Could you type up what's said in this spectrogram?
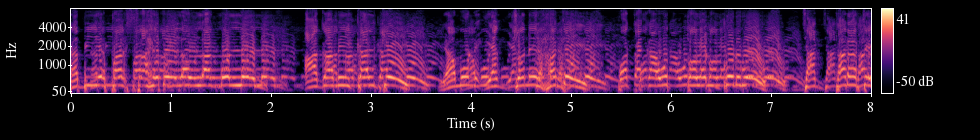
নবী পাক সাহেবে লাউলাক বললেন আগামী কালকে এমন একজনের হাতে পতাকা উত্তোলন করবে। যার দ্বারাতে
